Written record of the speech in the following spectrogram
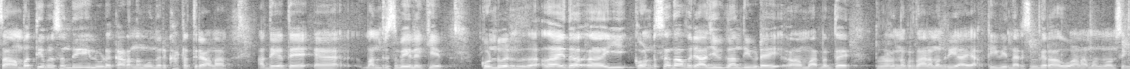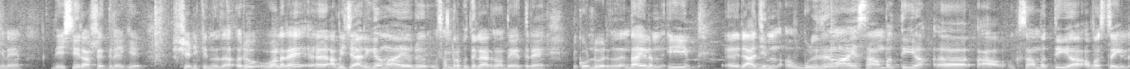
സാമ്പത്തിക പ്രതിസന്ധിയിലൂടെ കടന്നു പോകുന്ന ഒരു ഘട്ടത്തിലാണ് അദ്ദേഹത്തെ മന്ത്രിസഭയിലേക്ക് കൊണ്ടുവരുന്നത്. അതായത് ഈ കോൺഗ്രസ് നേതാവ് രാജീവ് ഗാന്ധിയുടെ മരണത്തെ തുടർന്ന് പ്രധാനമന്ത്രിയായ പി വി നരസിംഹറാവുവാണ് മൻമോഹൻ സിംഗിനെ ദേശീയ രാഷ്ട്രീയത്തിലേക്ക് ക്ഷണിക്കുന്നത്. ഒരു വളരെ അവിചാരികമായ ഒരു സന്ദർഭത്തിലായിരുന്നു അദ്ദേഹത്തിനെ കൊണ്ടുവരുന്നത്. എന്തായാലും ഈ രാജ്യം ഗുരുതരമായ സാമ്പത്തിക സാമ്പത്തിക അവസ്ഥയിൽ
